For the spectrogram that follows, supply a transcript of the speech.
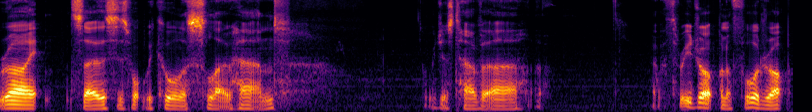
Right, so this is what we call a slow hand. We just have a, a three drop and a four drop.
